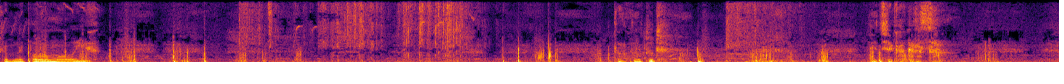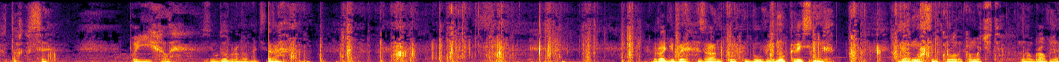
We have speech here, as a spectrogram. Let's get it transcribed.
Щоб не поламало їх. Так, ну тут дивіться, яка краса. Так, все. Поїхали. Всім доброго вечора. Вроді би зранку був і мокрий сніг. Я нашим кроликам, бачите, набрав вже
